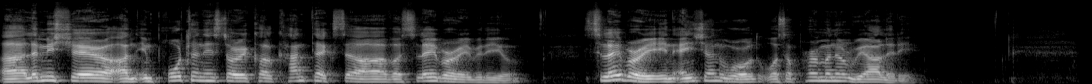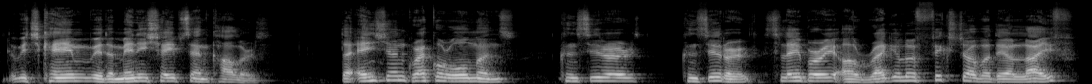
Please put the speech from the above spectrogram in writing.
uh, let me share an important historical context of slavery with you. Slavery in ancient world was a permanent reality, which came with many shapes and colors. The ancient Greco-Romans considered, considered slavery a regular fixture of their life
